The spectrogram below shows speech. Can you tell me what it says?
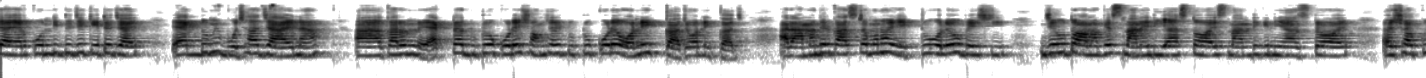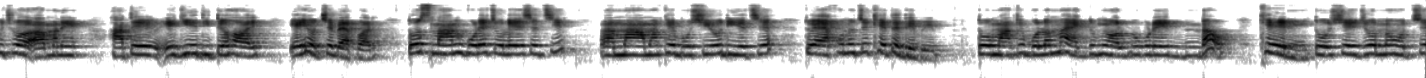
যায় আর কোন দিক দিয়ে যে কেটে যায় একদমই বোঝা যায় না। কারণ একটা দুটো করে সংসারে টুকটুক করে অনেক কাজ অনেক কাজ। আর আমাদের কাজটা মনে হয় একটু হলেও বেশি। যেহেতু আমাকে স্নানে দিয়ে আসতে হয়, স্নান থেকে নিয়ে আসতে হয় সব কিছু মানে হাতে এগিয়ে দিতে হয়, এই হচ্ছে ব্যাপার। তো স্নান করে চলে এসেছি। মা আমাকে বসিয়েও দিয়েছে। তো এখন হচ্ছে খেতে দেবে। তো মাকে বললাম, মা, একদমই অল্প করে দাও, খেয়ে নিই তো সেই জন্য হচ্ছে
